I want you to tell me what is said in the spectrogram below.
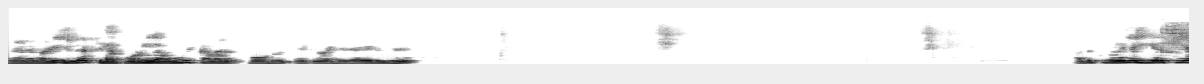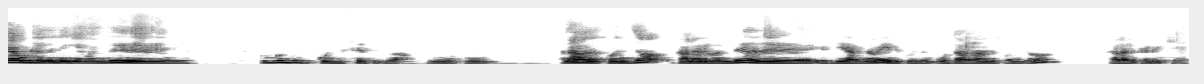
வேறு வழி இல்லை. சில பொருளில் வந்து கலர் பவுடர் சேர்க்க வேண்டியதாகிடுது அதுக்கு பதிலாக இயற்கையாக உள்ளதை நீங்கள் வந்து குங்குமப்பூ கொஞ்சம் சேர்த்துக்கலாம். குங்குமப்பூ ஆனால் அது கொஞ்சம் கலர் வந்து அது எப்படியா இருந்தாலும் இது கொஞ்சம் போட்டால் தான் அது கொஞ்சம் கலர் கிடைக்கும்.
